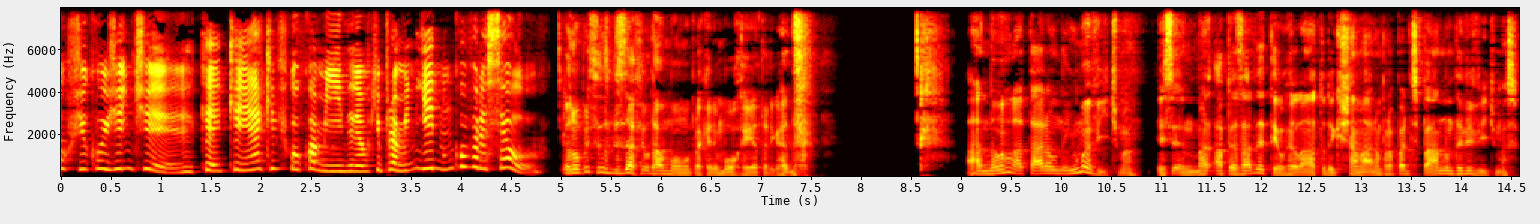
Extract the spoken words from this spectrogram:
eu fico, gente, que- quem é que ficou com a minha, entendeu? Porque pra mim ninguém nunca ofereceu. Eu não preciso do desafio da Momo pra querer morrer, tá ligado? Ah, não relataram nenhuma vítima. Esse- apesar de ter o relato de que chamaram pra participar, não teve vítimas.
